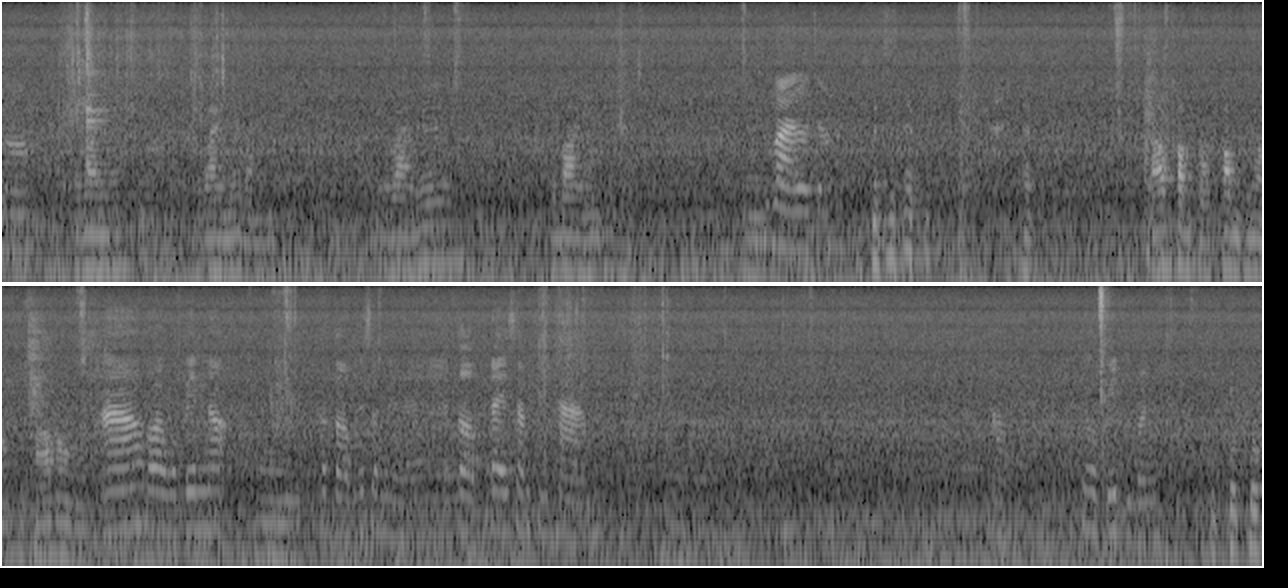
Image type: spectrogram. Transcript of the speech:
เนาะบ๊ายบายนะบ๊ายบายนะบันบ๊ายบายเลยบ๊ายบายเลยเออบาเราจะเท้าคำตอบคำพี่น้องพี่สาห้องอ้าวก็ว่าบ่เป็นเนาะเออก็ตอบได้สำนีแน่ตอบได้ซ้ำทีถามเอาโยฟิตอีกบันจุ๊บจุ๊บจุ๊บ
